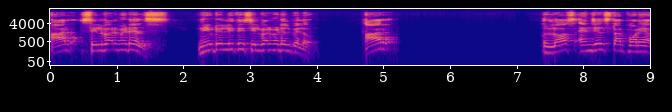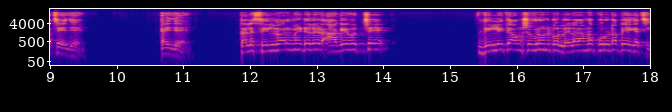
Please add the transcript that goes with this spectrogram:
আর সিলভার মেডেলস নিউ দিল্লিতে সিলভার মেডেল পেল। আর লস অ্যাঞ্জেলস তার পরে আছে এই যে এই যে। তাহলে সিলভার মেডেলের আগে হচ্ছে দিল্লিতে অংশগ্রহণ করল, এবার আমরা পুরোটা পেয়ে গেছি,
